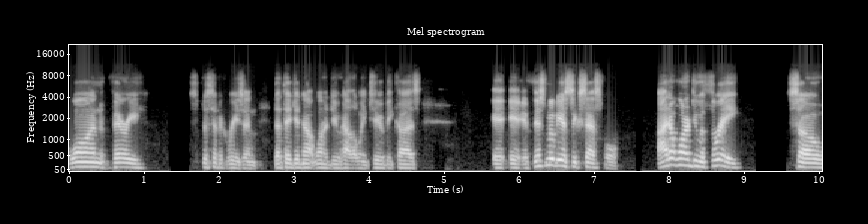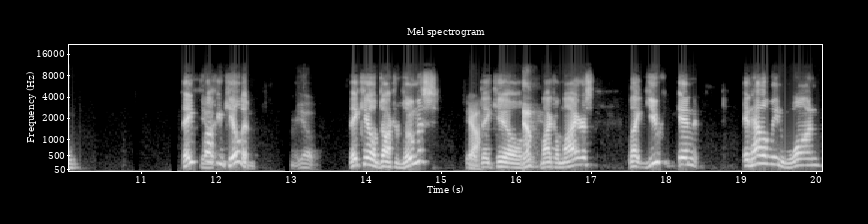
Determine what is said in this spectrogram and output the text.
one very specific reason that they did not want to do Halloween 2 because i- i- if this movie is successful, I don't want to do a 3. So they Yep. fucking killed him. Yep. They killed Dr. Loomis. Yeah. They killed Yep. Michael Myers. Like you in in Halloween 1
